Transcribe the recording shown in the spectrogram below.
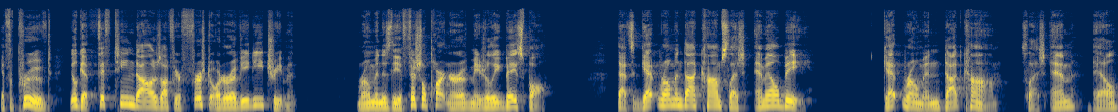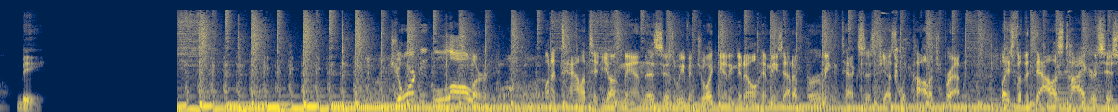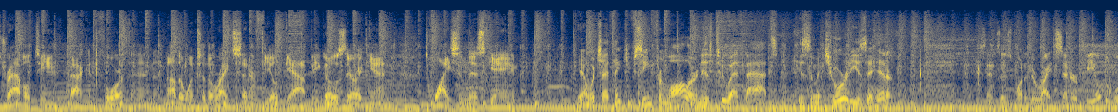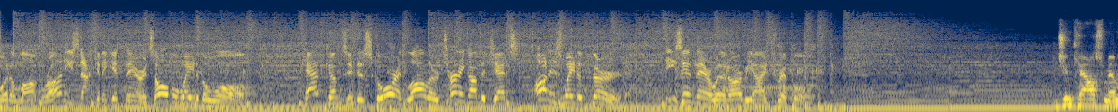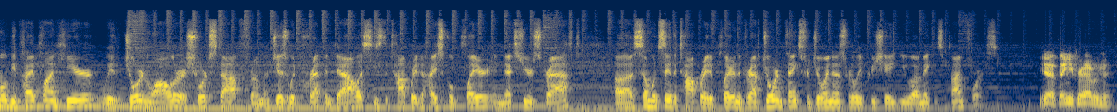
if approved, you'll get $15 off your first order of ED treatment. Roman is the official partner of Major League Baseball. That's getroman.com slash MLB. Getroman.com slash MLB. Jordan Lawlar. What a talented young man this is. We've enjoyed getting to know him. He's out of Irving, Texas, Jesuit College Prep. Plays for the Dallas Tigers, his travel team, back and forth. And another one to the right center field gap. He goes there again, twice in this game. Yeah, which I think you've seen from Lawlar in his two at bats, is the maturity as a hitter. Sends this one into right center field. Wood a long run. He's not going to get there. It's all the way to the wall. Kath comes in to score, and Lawlar turning on the Jets on his way to third. He's in there with an RBI triple. Jim Callis from MLB Pipeline here with Jordan Lawlar, a shortstop from a Jesuit Prep in Dallas. He's the top rated high school player in next year's draft. Uh, some would say the top rated player in the draft. Jordan, thanks for joining us. Really appreciate you uh, making some time for us. Yeah, thank you for having me.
